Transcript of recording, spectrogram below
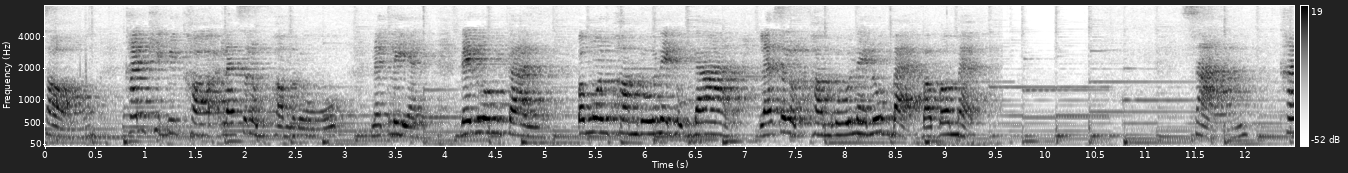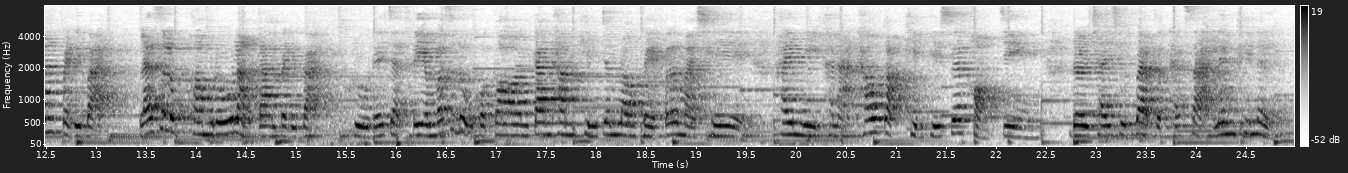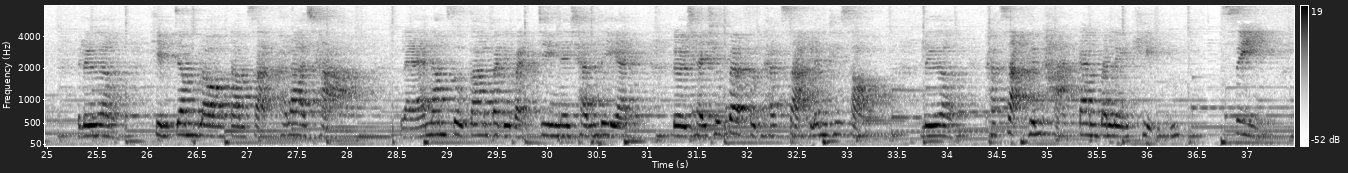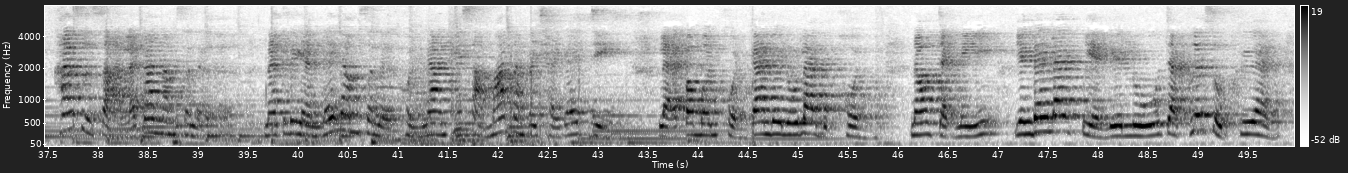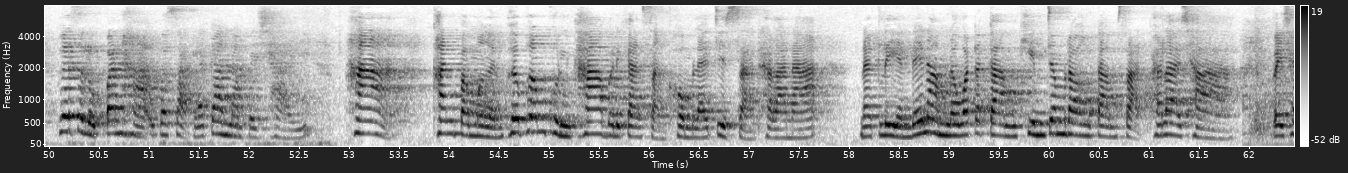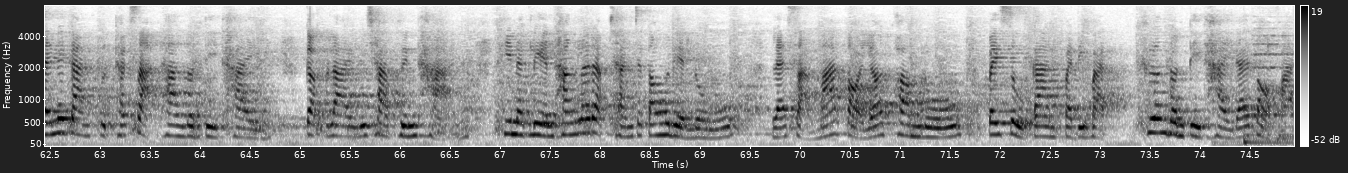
2. ขั้นคิดวิเคราะห์และสรุปความรู้ นักเรียนได้ร่วมกัน ประมวลความรู้ในทุกด้าน และสรุปความรู้ในรูปแบบ Bubble Map 3. ขั้นปฏิบัติ และสรุปความรู้หลังการปฏิบัติ ครูได้จัดเตรียมวัสดุอุปกรณ์ การทำขิมจำลองเปเปอร์มาเช่ให้มีขนาดเท่ากับขิมผีเสื้อของจริง โดยใช้ชุดแบบฝึกทักษะเล่มที่ 1 เรื่องขิมจำลองตามศาสตร์พระราชา และนำสู่การปฏิบัติจริงในชั้นเรียน โดยใช้ชุดแบบฝึกทักษะเล่มที่ 2 เรื่องทักษะพื้นฐานการบรรเลงขิม 4. ขั้นสื่อสารและการนำเสนอ นักเรียนได้นำเสนอผลงานที่สามารถนำไปใช้ได้จริง และประเมินผลการเรียนรู้รายบุคคล นอกจากนี้ยังได้แลกเปลี่ยนเรียนรู้จากเพื่อนสู่เพื่อน เพื่อสรุปปัญหาอุปสรรคและการนำไปใช้ 5. ขั้นประเมินเพื่อเพิ่มคุณค่าบริการสังคมและจิตสาธารณะ นักเรียนได้นำนวัตกรรมคิมจำลองตามศาสตร์พระราชา ไปใช้ในการฝึกทักษะทางดนตรีไทย กับรายวิชาพื้นฐาน ที่นักเรียนทั้งระดับชั้นจะต้องเรียนรู้ และสามารถต่อยอดความรู้ไปสู่การปฏิบัติเครื่องดนตรีไทยได้ต่อไป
